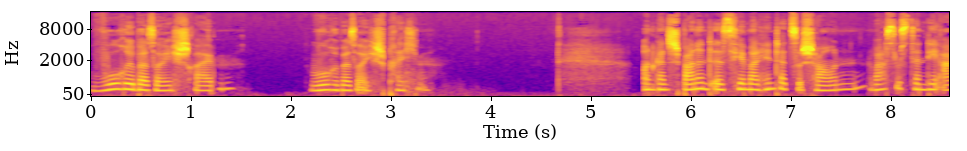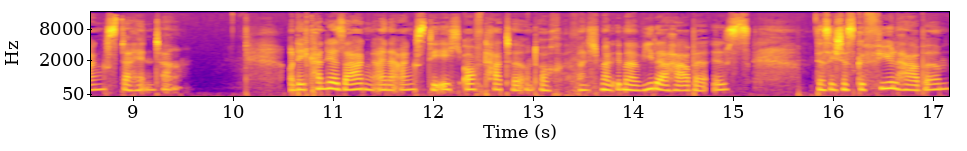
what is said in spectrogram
worüber soll ich schreiben? Worüber soll ich sprechen? Und ganz spannend ist, hier mal hinterzuschauen, was ist denn die Angst dahinter? Und ich kann dir sagen, eine Angst, die ich oft hatte und auch manchmal immer wieder habe, ist, dass ich das Gefühl habe,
